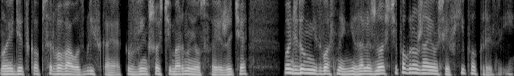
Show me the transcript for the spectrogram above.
Moje dziecko obserwowało z bliska, jak w większości marnują swoje życie, bądź dumni z własnej niezależności pogrążają się w hipokryzji.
